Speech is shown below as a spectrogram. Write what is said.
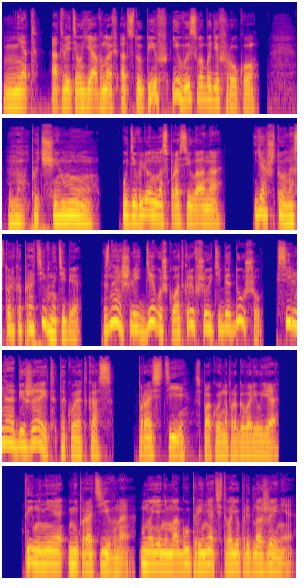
«Нет», – ответил я, вновь отступив и высвободив руку. «Но почему?» – удивленно спросила она. «Я что, настолько противна тебе? Знаешь ли, девушку, открывшую тебе душу, Сильно обижает такой отказ. «Прости», – спокойно проговорил я. «Ты мне не противна, но я не могу принять твое предложение.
